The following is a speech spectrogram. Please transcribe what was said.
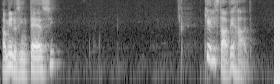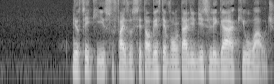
ao menos em tese, que ele estava errado. Eu sei que isso faz você talvez ter vontade de desligar aqui o áudio.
